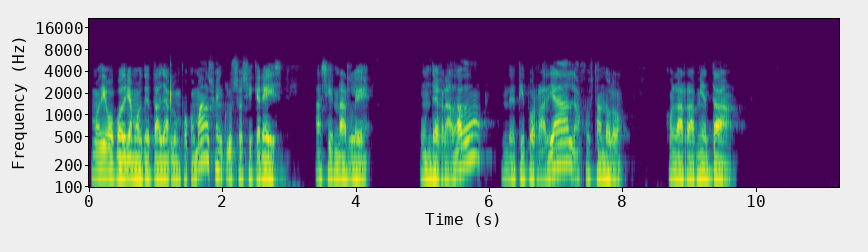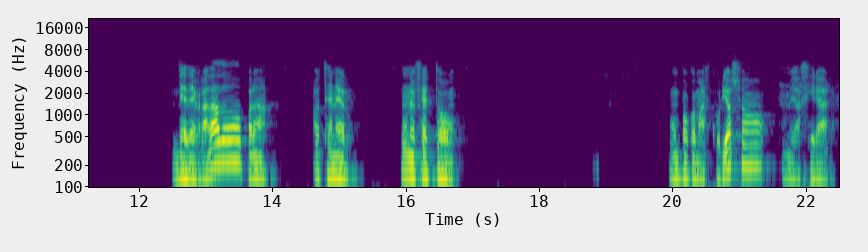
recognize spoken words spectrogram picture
Como digo, podríamos detallarlo un poco más o incluso si queréis asignarle un degradado de tipo radial, ajustándolo con la herramienta de degradado para obtener un efecto un poco más curioso. Voy a girar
